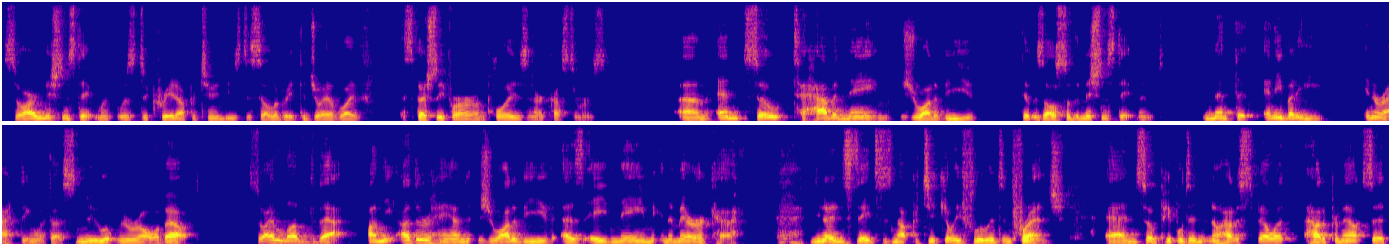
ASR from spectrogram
So, our mission statement was to create opportunities to celebrate the joy of life, especially for our employees and our customers. Um, and so, to have a name, Joie de Vivre, that was also the mission statement meant that anybody interacting with us knew what we were all about. So, I loved that. On the other hand, Joie de Vivre as a name in America the United States is not particularly fluent in French. And so people didn't know how to spell it, how to pronounce it,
